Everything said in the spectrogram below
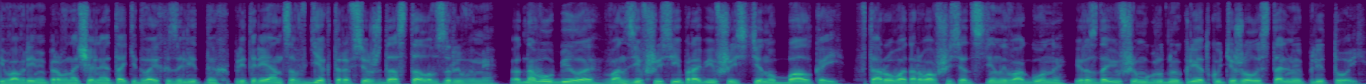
и во время первоначальной атаки двоих из элитных претарианцев Гектора все же достало взрывами. Одного убило, вонзившийся и пробивший стену балкой, второго оторвавшись от стены вагоны и раздавивший ему грудную клетку тяжелой стальной плитой.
